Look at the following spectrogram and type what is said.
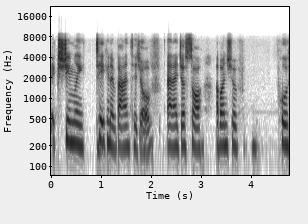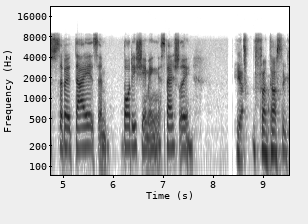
extremely taken advantage of. And I just saw a bunch of posts about diets and body shaming, especially. Yeah, fantastic.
